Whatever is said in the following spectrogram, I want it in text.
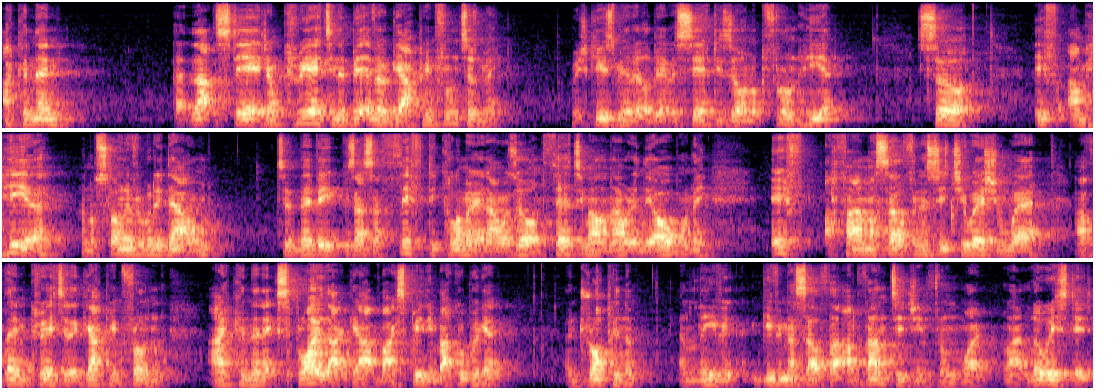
I can then, at that stage, I'm creating a bit of a gap in front of me, which gives me a little bit of a safety zone up front here. So if I'm here and I'm slowing everybody down to maybe, because that's a 50 kilometre an hour zone, 30 mile an hour in the old money, if I find myself in a situation where I've then created a gap in front, I can then exploit that gap by speeding back up again and dropping them and leaving, giving myself that advantage in front like, like Lewis did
